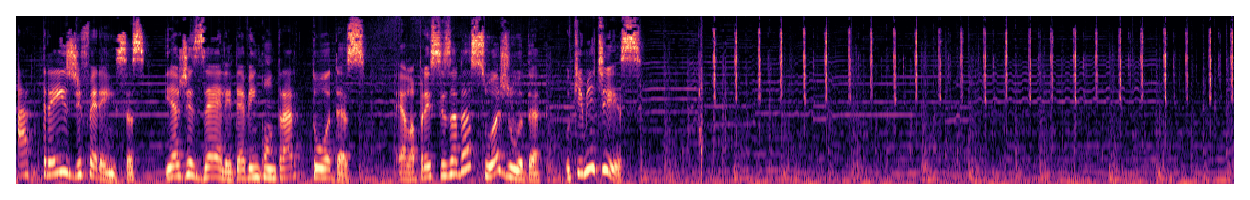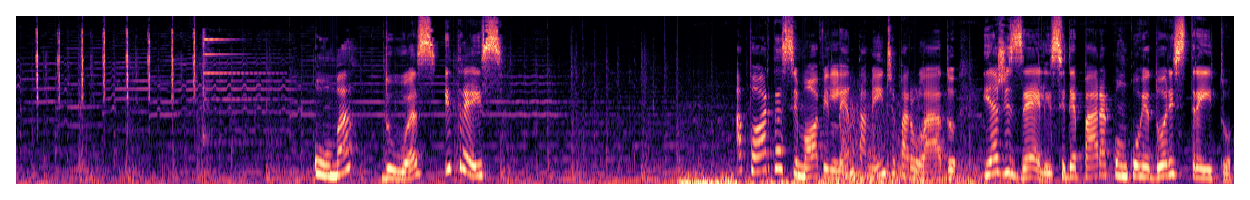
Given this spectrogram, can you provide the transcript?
Há três diferenças e a Gisele deve encontrar todas. Ela precisa da sua ajuda. O que me diz? Uma, duas e três. A porta se move lentamente para o lado e a Gisele se depara com um corredor estreito.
